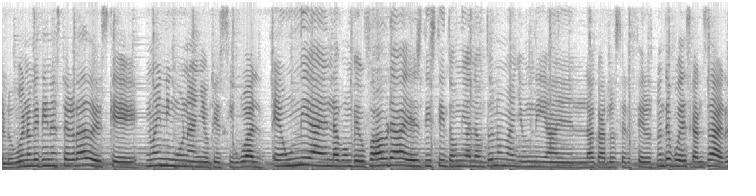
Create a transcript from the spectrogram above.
Lo bueno que tiene este grado es que no hay ningún año que es igual. Eh, un día en la Pompeu Fabra es distinto a un día en la Autónoma y un día en la Carlos III. No te puedes cansar.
